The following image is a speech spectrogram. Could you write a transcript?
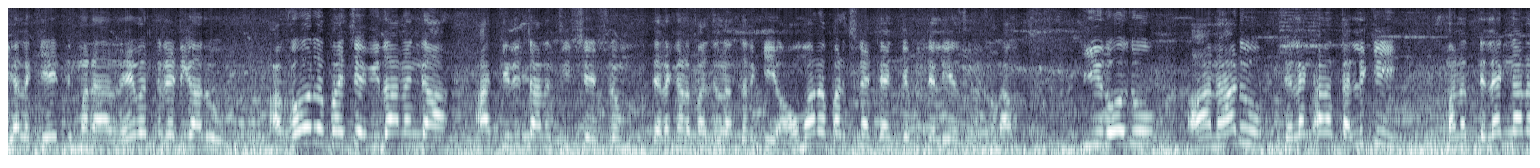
ఇలా కేటీ మన రేవంత్ రెడ్డి గారు అఘోరపరిచే విధానంగా ఆ కిరీటాన్ని తీసేసడం తెలంగాణ ప్రజలందరికీ అవమానపరిచినట్టే అని చెప్పి తెలియజేసుకుంటున్నాం. ఈరోజు ఆనాడు తెలంగాణ తల్లికి మన తెలంగాణ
